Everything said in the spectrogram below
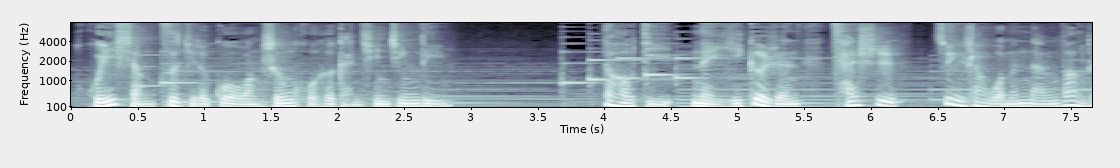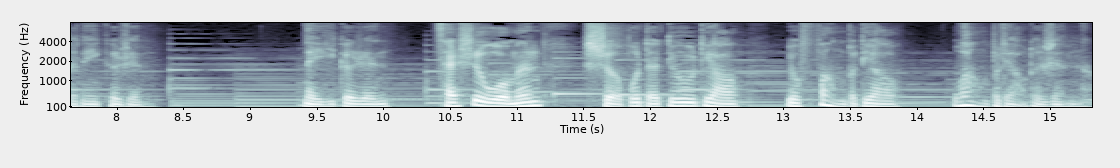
回想自己的过往生活和感情经历。到底哪一个人才是最让我们难忘的那个人？哪一个人才是我们舍不得丢掉又放不掉、忘不了的人呢？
